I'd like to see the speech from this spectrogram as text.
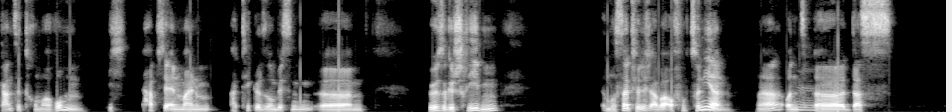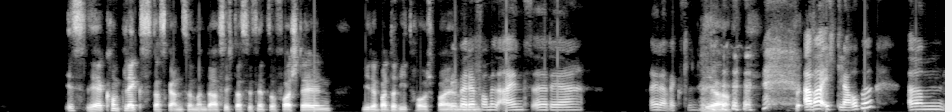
Ganze drumherum, ich habe es ja in meinem Artikel so ein bisschen ähm, böse geschrieben, muss natürlich aber auch funktionieren. Ne? Und Mhm. äh, das ist sehr komplex, das Ganze. Man darf sich das jetzt nicht so vorstellen, wie der Batterietausch Wie bei der beim, Formel 1, äh, der Räderwechsel. ja, Aber ich glaube, ähm,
